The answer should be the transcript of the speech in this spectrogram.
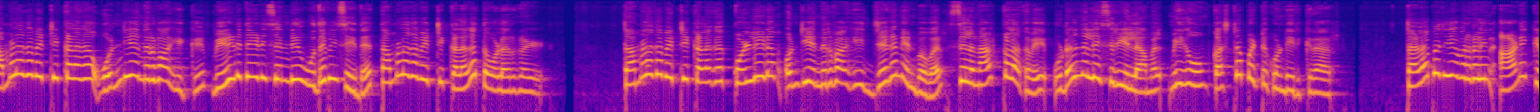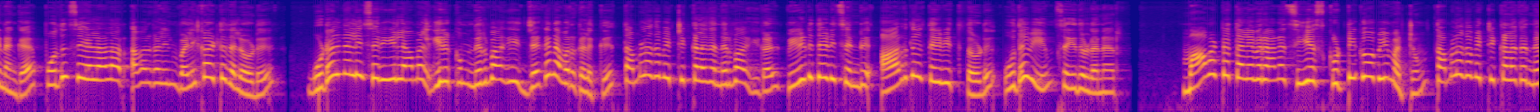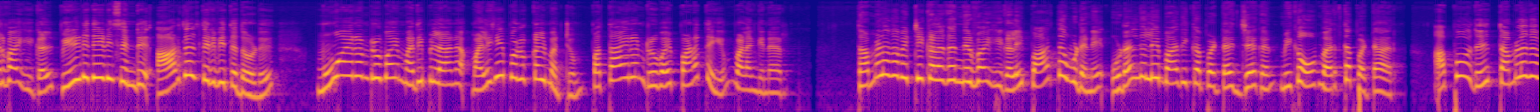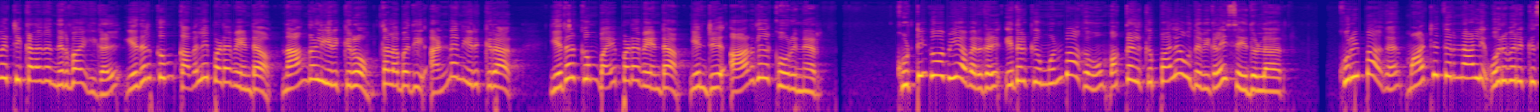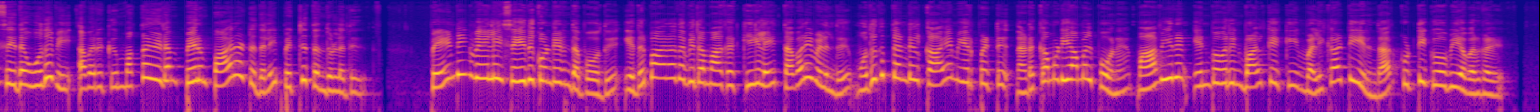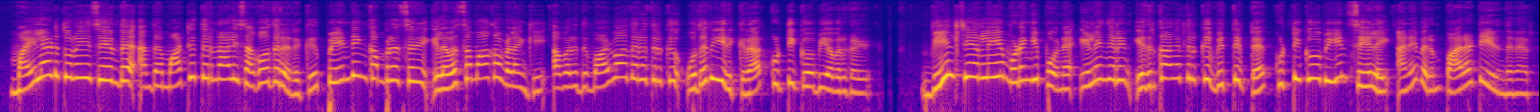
தமிழக வெற்றிக்கழக ஒன்றிய நிர்வாகிக்கு வீடு தேடி சென்று உதவி செய்த தமிழக வெற்றிக்கழக தோழர்கள். தமிழக வெற்றிக்கழக கொள்ளிடம் ஒன்றிய நிர்வாகி ஜெகன் என்பவர் சில நாட்களாகவே உடல்நிலை சரியில்லாமல் மிகவும் கஷ்டப்பட்டு கொண்டிருக்கிறார். தளபதி அவர்களின் ஆணைக்கிணங்க பொதுச் செயலாளர் அவர்களின் வழிகாட்டுதலோடு உடல்நிலை சரியில்லாமல் இருக்கும் நிர்வாகி ஜெகன் அவர்களுக்கு தமிழக வெற்றிக்கழக நிர்வாகிகள் வீடு தேடி சென்று ஆறுதல் தெரிவித்ததோடு உதவியும் செய்துள்ளனர். மாவட்ட தலைவரான சி எஸ் குட்டிகோபி மற்றும் தமிழக வெற்றிக் கழக நிர்வாகிகள் வீடு தேடி சென்று ஆறுதல் தெரிவித்ததோடு மூவாயிரம் ரூபாய் மதிப்பிலான மளிகைப் பொருட்கள் மற்றும் பத்தாயிரம் ரூபாய் பணத்தையும் வழங்கினர். தமிழக வெற்றிக் கழக நிர்வாகிகளை பார்த்தவுடனே உடல்நிலை பாதிக்கப்பட்ட ஜெகன் மிகவும் வருத்தப்பட்டார். அப்போது தமிழக வெற்றிக் கழக நிர்வாகிகள் எதற்கும் கவலைப்பட வேண்டாம் நாங்கள் இருக்கிறோம் தளபதி அண்ணன் இருக்கிறார் எதற்கும் பயப்பட வேண்டாம் என்று ஆறுதல் கூறினர். குட்டி கோபி அவர்கள் இதற்கு முன்பாகவும் மக்களுக்கு பல உதவிகளை செய்துள்ளார். குறிப்பாக மாற்றுத்திறனாளி ஒருவருக்கு செய்த உதவி அவருக்கு மக்களிடம் பெரும் பாராட்டுதலை பெற்றுத் தந்துள்ளது. பெயிண்டிங் வேலை செய்து கொண்டிருந்த போது எதிர்பாராத விதமாக கீழே தவறி விழுந்து முதுகுத்தண்டில் காயம் ஏற்பட்டு நடக்க முடியாமல் போன மாவீரன் என்பவரின் வாழ்க்கைக்கு வழிகாட்டியிருந்தார் குட்டி கோபி அவர்கள். மயிலாடுதுறையை சேர்ந்த அந்த மாற்றுத்திறனாளி சகோதரருக்கு பெயிண்டிங் கம்ப்ரஸரை இலவசமாக வழங்கி அவரது வாழ்வாதாரத்திற்கு உதவி இருக்கிறார் குட்டி கோபி அவர்கள். வீல் சேர்லேயே முடங்கி போன இளைஞரின் எதிர்காலத்திற்கு வித்திட்ட குட்டி கோபியின் செயலை அனைவரும் பாராட்டியிருந்தனர்.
